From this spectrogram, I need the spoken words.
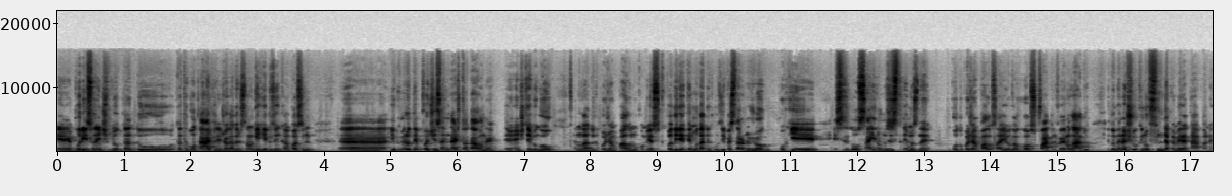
é, por isso, né, a gente viu tanto, tanta vontade, né? Jogadores tão aguerridos em campo assim. Uh, e o primeiro tempo foi de insanidade total, né? A gente teve o gol lado do Paulo no começo, que poderia ter mudado, inclusive, a história do jogo, porque esses gols saíram nos extremos, né? O gol do Paulo saiu logo aos quatro foi anulado, e do Menachuk no fim da primeira etapa, né?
